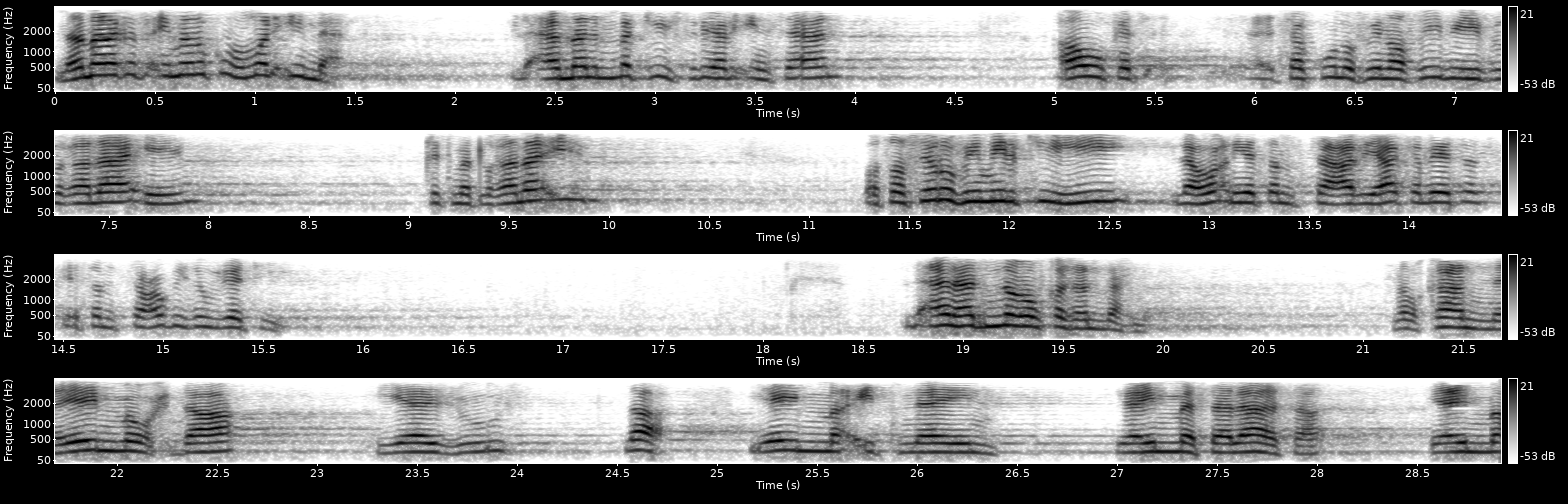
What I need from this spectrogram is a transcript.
ما ملكت أيمانكم هو الإيمان. الأمل ما كيشتريها الإنسان أو تكون في نصيبه في الغنائم قسمة الغنائم وتصير في ملكه له أن يتمتع بها كما يتمتع بزوجته. الآن هذا النوع منقش عندنا إحنا. نبقى عندنا يا إما وحدة يا جوز لا يا إما اثنين يا إما ثلاثة يا إما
